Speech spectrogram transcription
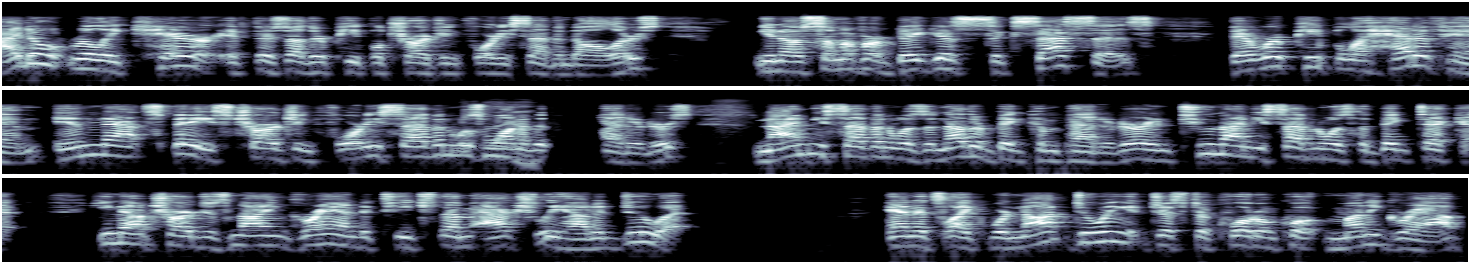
I don't really care if there's other people charging $47. You know, some of our biggest successes, there were people ahead of him in that space charging 47 was oh, one of his competitors, 97 was another big competitor, and 297 was the big ticket. He now charges nine grand to teach them actually how to do it. And it's like we're not doing it just to quote unquote money grab.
